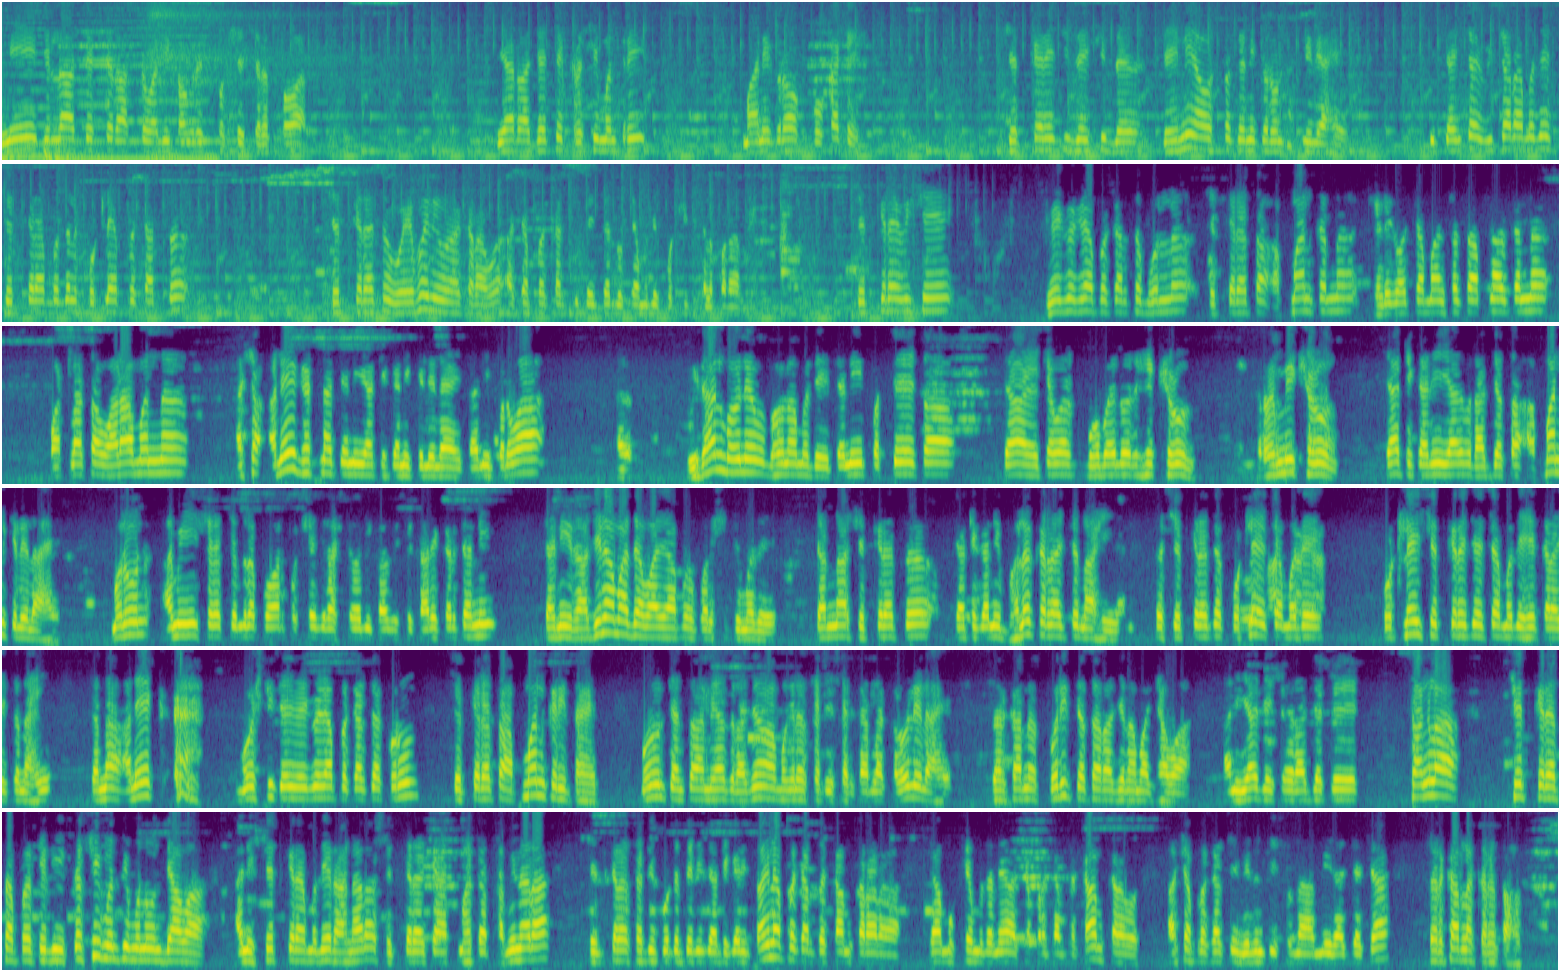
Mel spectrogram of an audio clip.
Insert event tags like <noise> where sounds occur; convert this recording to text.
मी जिल्हा अध्यक्ष राष्ट्रवादी काँग्रेस पक्ष शरद पवार. या राज्याचे कृषी मंत्री माणिकराव कोकाटे शेतकऱ्याची जैशी द दयनीय अवस्था त्यांनी करून टाकलेली आहे. की त्यांच्या विचारामध्ये शेतकऱ्याबद्दल कुठल्या प्रकारचं शेतकऱ्याचं वैभव निर्माण करावं अशा प्रकारची त्यांच्या डोक्यामध्ये कुठलीच कल्पना नाही. शेतकऱ्याविषयी वेगवेगळ्या प्रकारचं बोलणं शेतकऱ्याचा अपमान करणं खेडेगावच्या माणसाचा अपमान करणं पाटलाचा वाडा म्हणणं अशा अनेक घटना त्यांनी या ठिकाणी केलेल्या आहेत. आणि परवा विधान भवन भवनामध्ये त्यांनी पत्तेचा त्या याच्यावर मोबाईलवर हे खेळून रम्मी खेळून त्या ठिकाणी या राज्याचा अपमान केलेला आहे. म्हणून आम्ही शरदचंद्र पवार पक्षाचे राष्ट्रवादी काँग्रेसचे कार्यकर्त्यांनी त्यांनी राजीनामा द्यावा या परिस्थितीमध्ये त्यांना शेतकऱ्याचं त्या ठिकाणी भलं करायचं नाही तर शेतकऱ्याच्या कुठल्या याच्यामध्ये कुठल्याही शेतकऱ्याच्या याच्यामध्ये हे करायचं नाही. त्यांना अनेक <clears throat> गोष्टी ते वेगवेगळ्या प्रकारच्या करून शेतकऱ्याचा अपमान करीत आहेत. म्हणून त्यांचा आम्ही आज राजीनामा मागण्यासाठी सरकारला कळवलेला आहे. सरकारनं त्वरित त्याचा राजीनामा घ्यावा आणि या देश राज्याचे एक चांगला शेतकऱ्याचा प्रतिनिधी कशी मंत्री म्हणून द्यावा आणि शेतकऱ्यामध्ये राहणारा शेतकऱ्याच्या आत्महत्या थांबविणारा शेतकऱ्यासाठी कुठेतरी त्या ठिकाणी चांगल्या प्रकारचं काम करावं या मुख्यमंत्र्याने अशा प्रकारचं काम करावं अशा प्रकारची विनंती सुद्धा आम्ही राज्याच्या सरकारला करत आहोत.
